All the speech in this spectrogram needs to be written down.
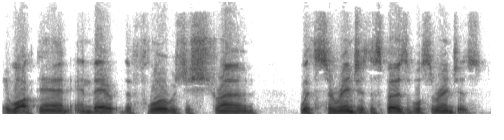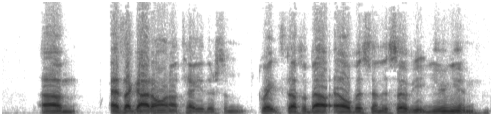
they walked in and there the floor was just strewn with syringes, disposable syringes. Um, as I got on, I'll tell you there's some great stuff about Elvis and the Soviet Union,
